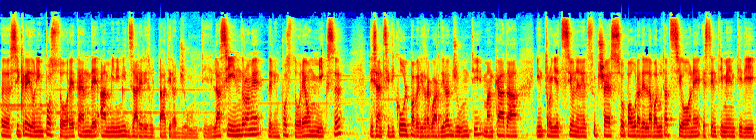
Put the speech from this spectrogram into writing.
eh, si crede un impostore tende a minimizzare i risultati raggiunti. La sindrome dell'impostore è un mix di sensi di colpa per i traguardi raggiunti, mancata introiezione nel successo, paura della valutazione e sentimenti di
